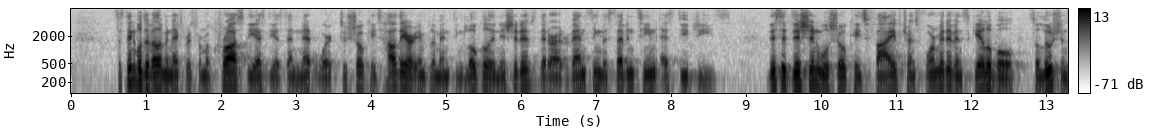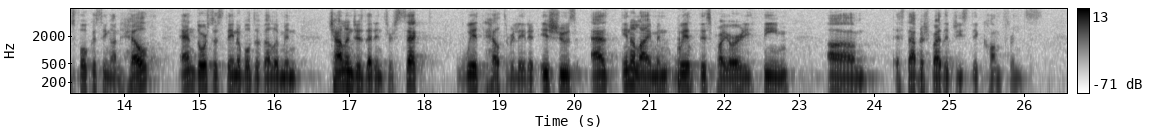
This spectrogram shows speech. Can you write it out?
sustainable development experts from across the SDSN network to showcase how they are implementing local initiatives that are advancing the 17 SDGs. This edition will showcase five transformative and scalable solutions focusing on health and or sustainable development challenges that intersect with health-related issues as in alignment with this priority theme um, established by the GSTIC conference.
